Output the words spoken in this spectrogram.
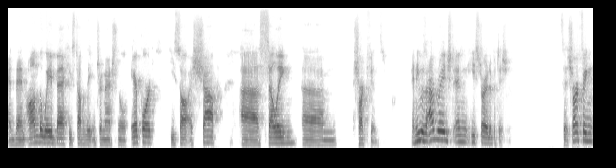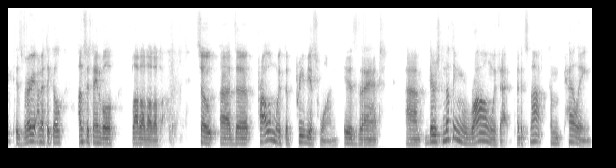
and then on the way back, he stopped at the international airport. He saw a shop uh, selling um, shark fins. And he was outraged and he started a petition. He said, shark fin is very unethical, unsustainable, blah, blah, blah, blah, blah. So uh, the problem with the previous one is that um, there's nothing wrong with that, but it's not compelling.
